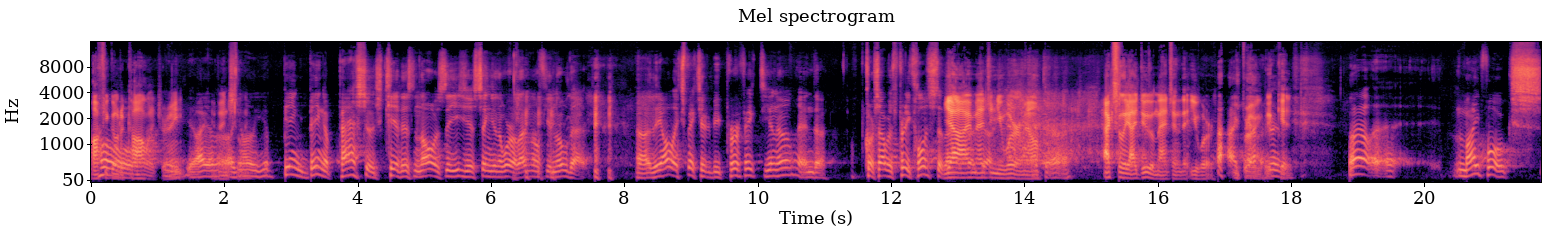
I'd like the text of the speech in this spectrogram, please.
off you go to Oh, college, right? Yeah, I, I, Eventually. you know, being being a pastor's kid isn't always the easiest thing in the world. I don't know if you know that. Uh, they all expect you to be perfect, you know, and uh, of course I was pretty close to that. Yeah, I but, uh, imagine you were, Mel. uh, Actually, I do imagine that you were. You're probably Yeah, a good really. kid. Well, uh, my folks,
